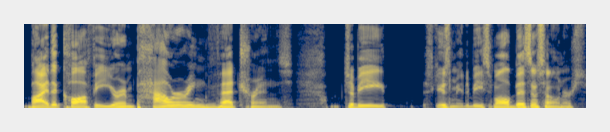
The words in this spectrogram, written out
Buy the coffee. You're empowering veterans to be, excuse me, to be small business owners,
